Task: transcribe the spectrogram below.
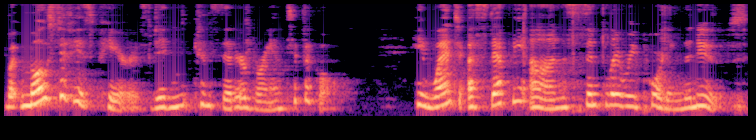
But most of his peers didn't consider Brann typical. He went a step beyond simply reporting the news.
